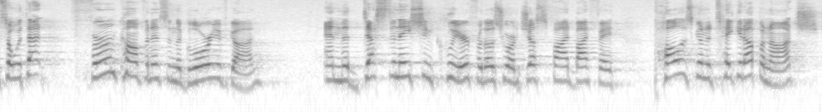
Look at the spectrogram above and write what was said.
And so, with that firm confidence in the glory of God and the destination clear for those who are justified by faith, Paul is going to take it up a notch.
